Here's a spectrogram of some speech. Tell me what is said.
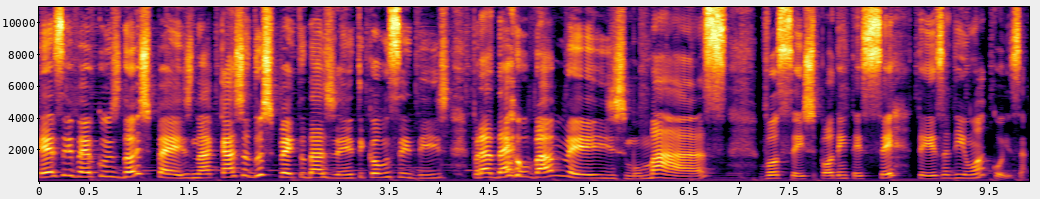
Esse veio com os dois pés na caixa dos peitos da gente, como se diz, para derrubar mesmo. Mas vocês podem ter certeza de uma coisa.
